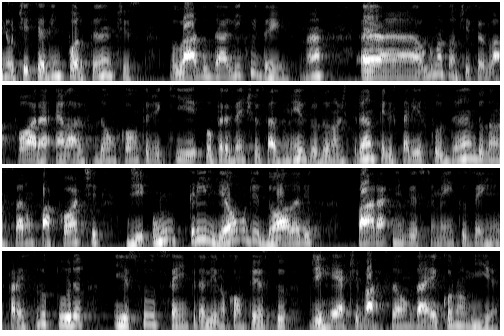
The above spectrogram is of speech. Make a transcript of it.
notícias importantes no lado da liquidez. Né? Uh, algumas notícias lá fora elas dão conta de que o presidente dos Estados Unidos, o Donald Trump, ele estaria estudando lançar um pacote de um trilhão de dólares para investimentos em infraestrutura, isso sempre ali no contexto de reativação da economia.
